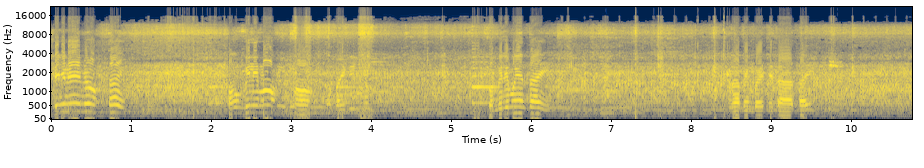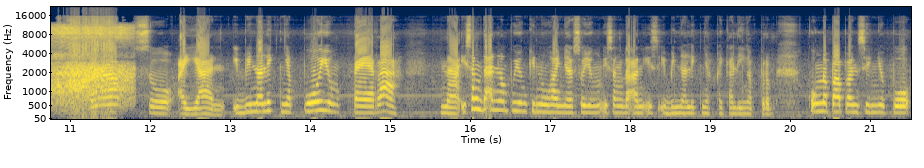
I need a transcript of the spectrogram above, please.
Sige na, no, tay. Pangbili mo. Oh, kapalitin mo. Pambili mo yan, tay. Grabe ang bait ni tatay. Sige na yan. So, ayan. Ibinalik niya po yung pera na isang daan lang po yung kinuha niya. So, yung isang daan is ibinalik niya kay Kalinga Prab. Kung napapansin niyo po,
